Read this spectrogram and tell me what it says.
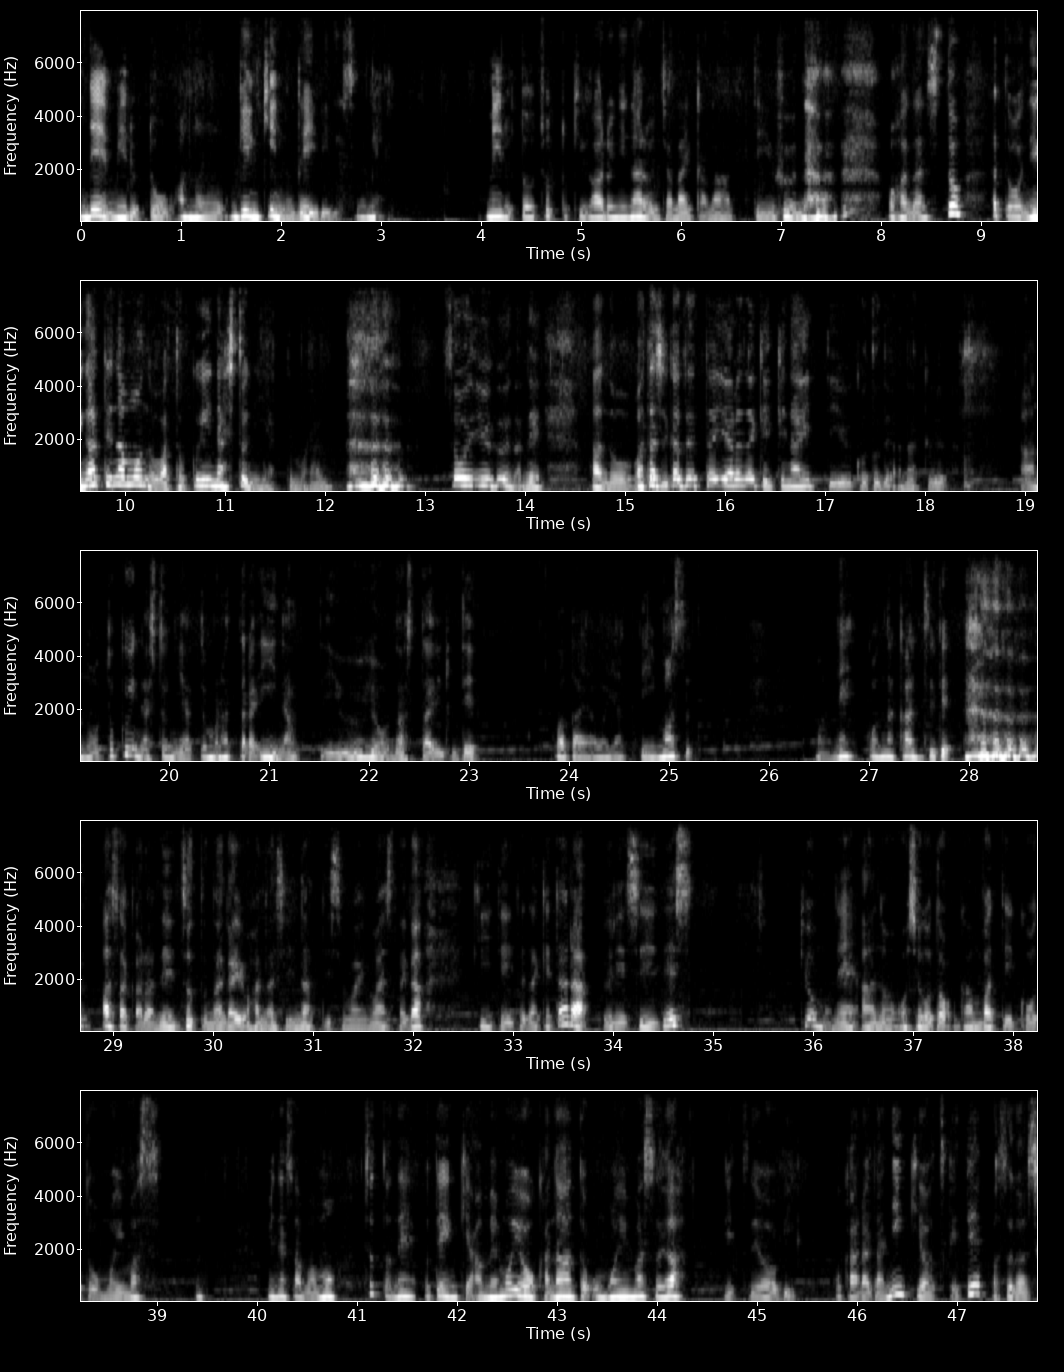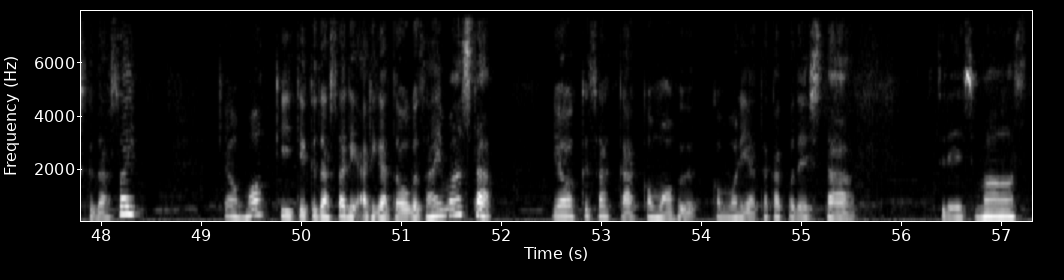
で見るとあの現金の出入りですよね見るとちょっと気軽になるんじゃないかなっていう風な お話とあと苦手なものは得意な人にやってもらう そういう風なねあの私が絶対やらなきゃいけないっていうことではなくあの得意な人にやってもらったらいいなっていうようなスタイルで我が家はやっています。まあねこんな感じで 朝からねちょっと長いお話になってしまいましたが聞いていただけたら嬉しいです。今日もねあのお仕事頑張っていこうと思います。皆様もちょっとねお天気雨模様かなと思いますが月曜日お体に気をつけてお過ごしください。今日も聞いてくださりありがとうございました。洋服作家コモフ小森屋隆子でした。失礼します。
